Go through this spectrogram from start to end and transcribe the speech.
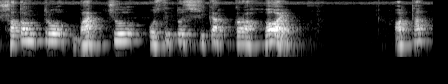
স্বতন্ত্র বাহ্য অস্তিত্ব স্বীকার করা হয়। অর্থাৎ,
